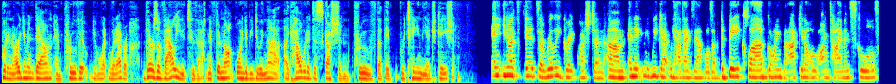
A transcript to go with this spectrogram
put an argument down and prove it, you know, whatever. There's a value to that. And if they're not going to be doing that, like how would a discussion prove that they've retained the education? And you know, it's it's a really great question. Um, and it, we get we have examples of debate club going back, you know, a long time in schools.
